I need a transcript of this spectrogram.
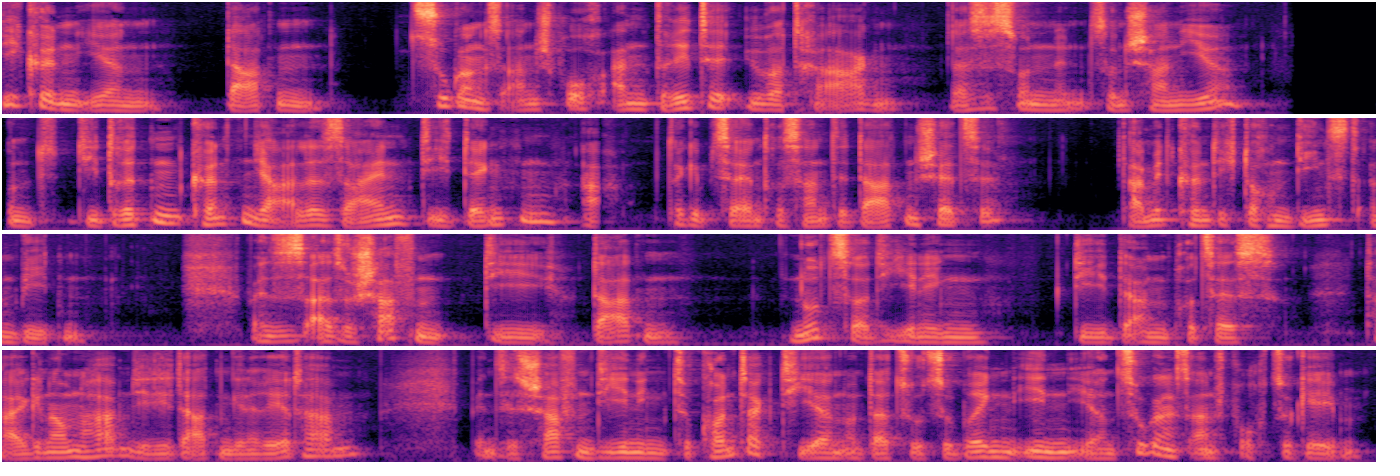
Die können ihren Datenzugangsanspruch an Dritte übertragen. Das ist so ein, so ein Scharnier. Und die Dritten könnten ja alle sein, die denken, ach, da gibt es ja interessante Datenschätze, damit könnte ich doch einen Dienst anbieten. Wenn sie es also schaffen, die Datennutzer, diejenigen, die am Prozess teilgenommen haben, die die Daten generiert haben, wenn sie es schaffen, diejenigen zu kontaktieren und dazu zu bringen, ihnen ihren Zugangsanspruch zu geben,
